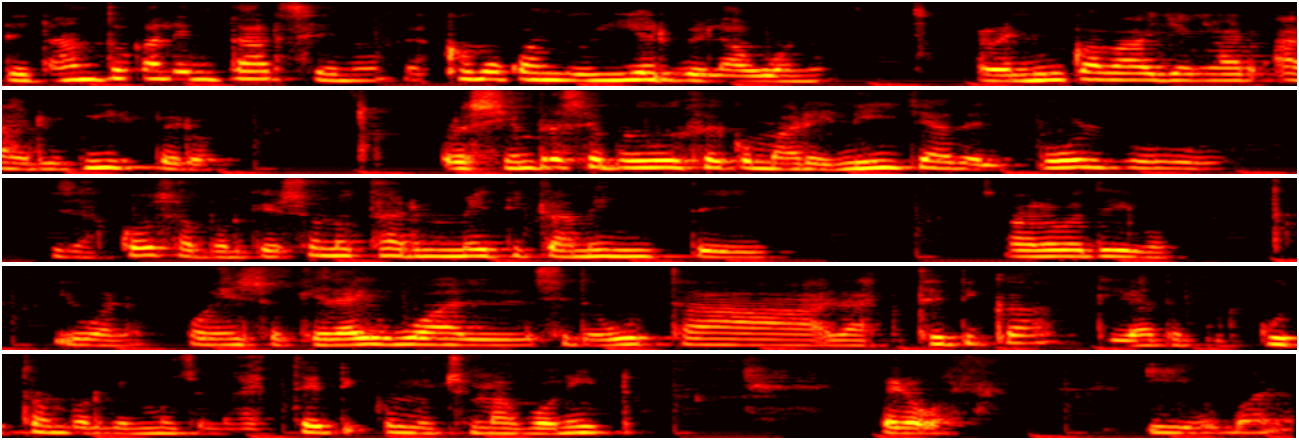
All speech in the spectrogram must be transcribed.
de tanto calentarse, ¿no? Es como cuando hierve el agua, ¿no? A ver, nunca va a llegar a hervir, pero, pero siempre se produce como arenilla del polvo, esas cosas, porque eso no está herméticamente, ¿sabes lo que te digo? Y bueno, pues eso, queda igual, si te gusta la estética, tírate por custom porque es mucho más estético, mucho más bonito. Pero bueno, y bueno,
